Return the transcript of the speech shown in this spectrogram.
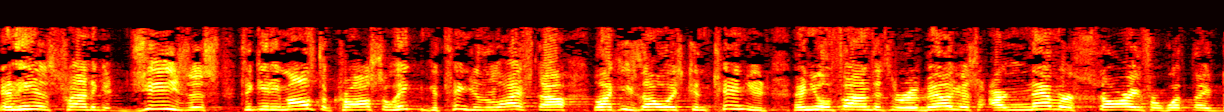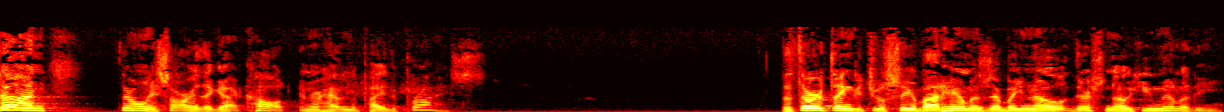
and he is trying to get Jesus to get him off the cross so he can continue the lifestyle like he's always continued. And you'll find that the rebellious are never sorry for what they've done. They're only sorry they got caught and are having to pay the price. The third thing that you'll see about him is there'll be no, there's no humility.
